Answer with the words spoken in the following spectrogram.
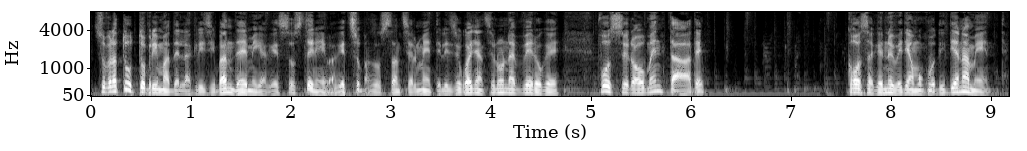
soprattutto prima della crisi pandemica, che sosteneva che insomma sostanzialmente le disuguaglianze non è vero che fossero aumentate, cosa che noi vediamo quotidianamente,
